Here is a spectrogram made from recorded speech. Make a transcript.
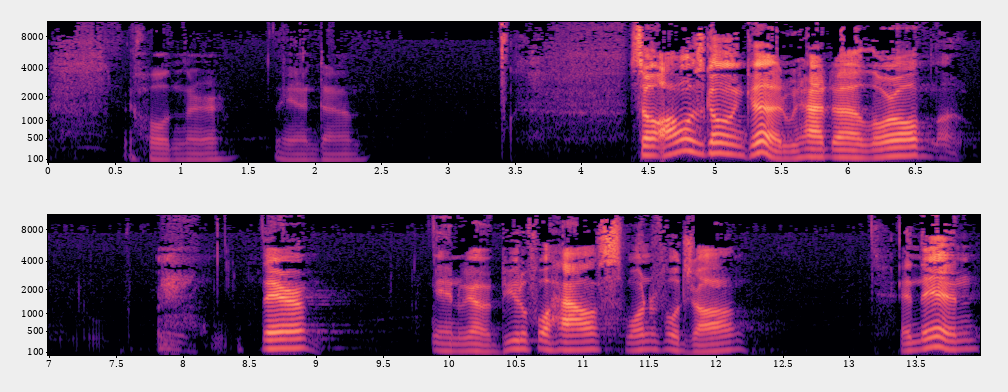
holding her. And um, so all was going good. We had uh, Laurel there, and we have a beautiful house, wonderful job. And then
